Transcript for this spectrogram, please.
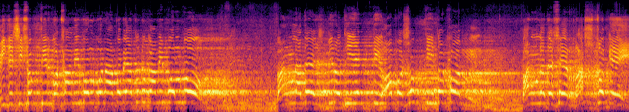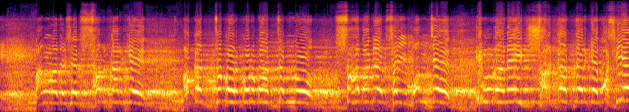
বিদেশি শক্তির কথা আমি বলব না তবে এতটুকু আমি বলব বাংলাদেশ বিরোধী একটি অপশক্তি তখন বাংলাদেশের রাষ্ট্রকে বাংলাদেশের সরকারকে অকার্যকর করবার জন্য শাহবাগের সেই মঞ্চে ইমরান এই সরকারদেরকে বসিয়ে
